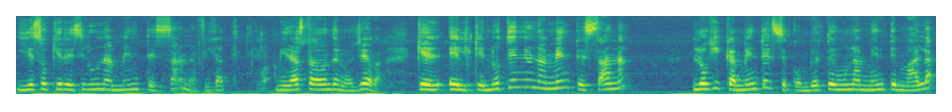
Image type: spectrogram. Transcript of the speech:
Y eso quiere decir una mente sana, fíjate. Mira hasta dónde nos lleva. Que el, que no tiene una mente sana lógicamente se convierte en una mente mala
